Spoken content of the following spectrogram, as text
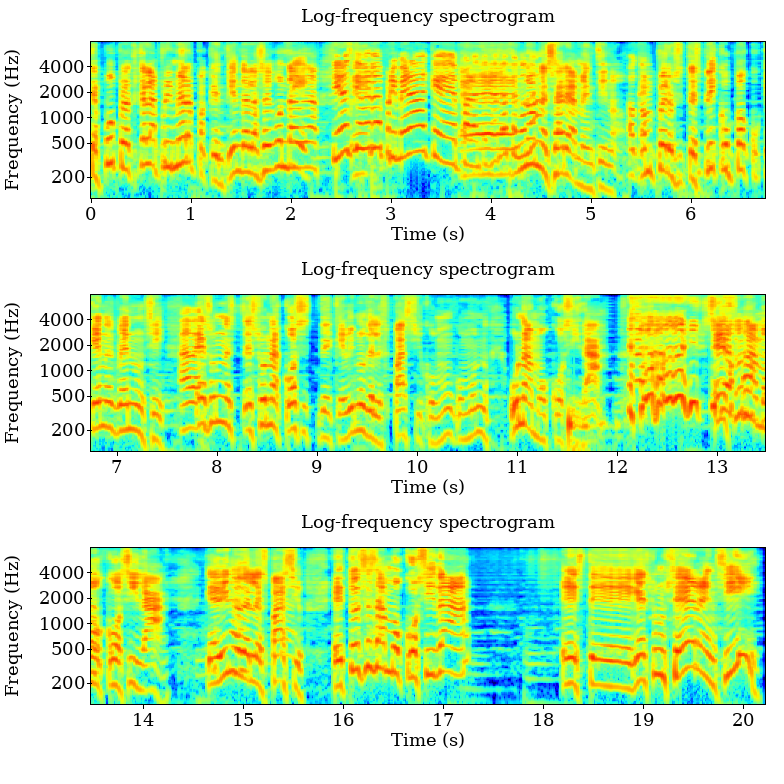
te puedo platicar la primera para que entiendas la segunda, Sí. ¿verdad? Tienes que Eh, ver la primera que para entender la Eh, segunda. No necesariamente, no. Ok. No, Pero si te explico un poco quién es Venom, sí. A ver. Es, un- es una cosa de que vino del espacio, como, un- como una, una mocosidad. es una mocosidad que vino del espacio. Entonces esa mocosidad este, es un ser en sí,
